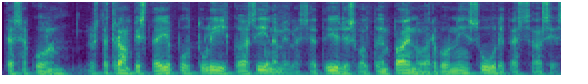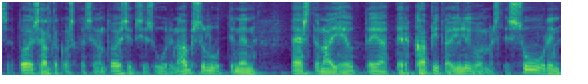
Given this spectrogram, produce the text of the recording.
Tässä kun Minusta Trumpista ei ole puhuttu liikaa siinä mielessä, että Yhdysvaltojen painoarvo on niin suuri tässä asiassa. Toisaalta, koska se on toiseksi suurin absoluuttinen päästön aiheuttaja, per capita ylivoimaisesti suurin,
